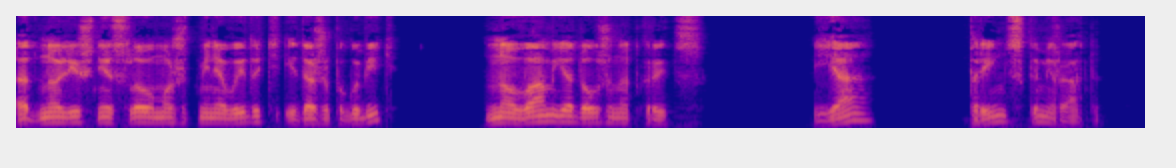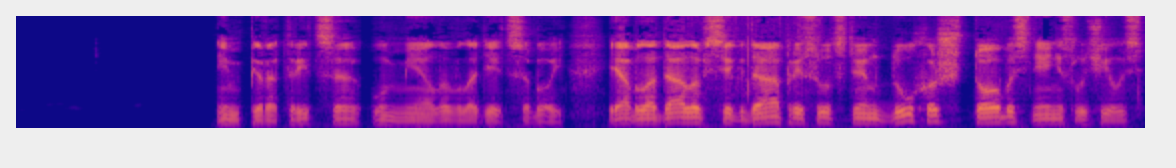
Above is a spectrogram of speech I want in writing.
Одно лишнее слово может меня выдать и даже погубить, но вам я должен открыться. Я принц Камерата. Императрица умела владеть собой и обладала всегда присутствием духа, что бы с ней ни случилось,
